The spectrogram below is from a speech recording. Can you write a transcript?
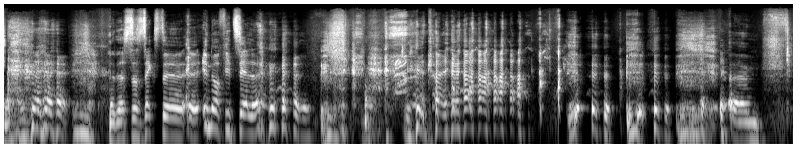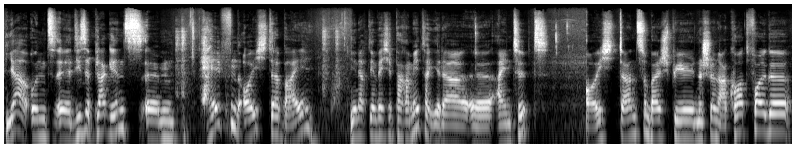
Das ist das sechste äh, inoffizielle. Geil. ähm, ja, und äh, diese Plugins ähm, helfen euch dabei, je nachdem, welche Parameter ihr da äh, eintippt, euch dann zum Beispiel eine schöne Akkordfolge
